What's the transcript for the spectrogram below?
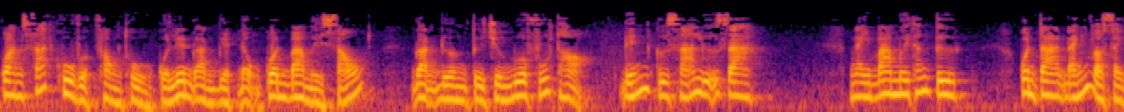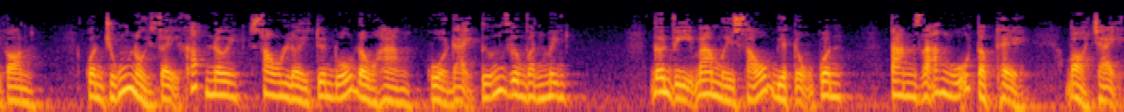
quan sát khu vực phòng thủ của Liên đoàn Biệt động quân 316, đoạn đường từ trường đua Phú Thọ đến cư xá Lữ Gia. Ngày 30 tháng 4, quân ta đánh vào Sài Gòn. Quân chúng nổi dậy khắp nơi sau lời tuyên bố đầu hàng của Đại tướng Dương Văn Minh. Đơn vị 316 biệt động quân tan rã ngũ tập thể, bỏ chạy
